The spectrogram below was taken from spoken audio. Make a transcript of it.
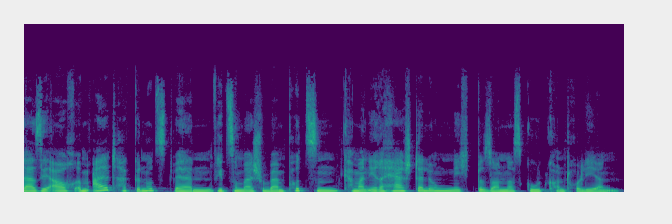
Da sie auch im Alltag genutzt werden, wie zum Beispiel beim Putzen, kann man ihre Herstellung nicht besonders gut kontrollieren.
